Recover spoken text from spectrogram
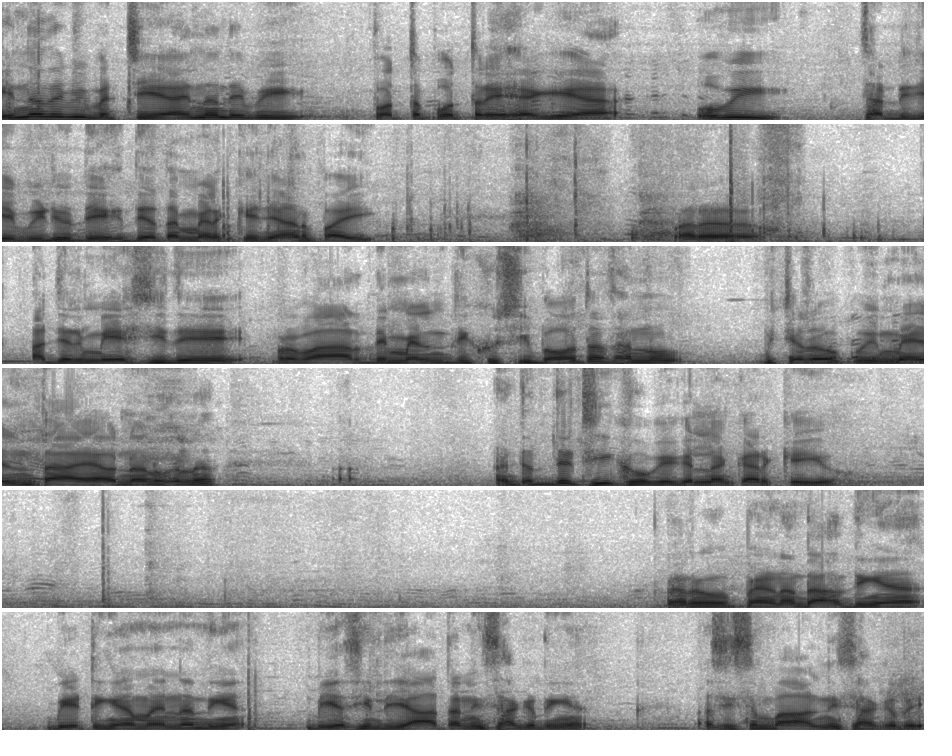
ਇਹਨਾਂ ਦੇ ਵੀ ਬੱਚੇ ਆ, ਇਹਨਾਂ ਦੇ ਵੀ ਪੁੱਤ ਪੋਤਰੇ ਹੈਗੇ ਆ। ਉਹ ਵੀ ਸਾਡੀ ਜੇ ਵੀਡੀਓ ਦੇਖਦੇ ਆ ਤਾਂ ਮਿਲ ਕੇ ਜਾਣ ਭਾਈ। ਪਰ ਅੱਜ ਰਮੇਸ਼ ਜੀ ਦੇ ਪਰਿਵਾਰ ਦੇ ਮਿਲਣ ਦੀ ਖੁਸ਼ੀ ਬਹੁਤ ਆ ਸਾਨੂੰ ਵੀ ਚਲੋ ਕੋਈ ਮਿਲਣ ਤਾਂ ਆਇਆ ਉਹਨਾਂ ਨੂੰ, ਹਨਾ? ਅੱਧੇ ਠੀਕ ਹੋ ਗਏ ਗੱਲਾਂ ਕਰਕੇ ਹੀ ਉਹ। ਪਰ ਉਹ ਭੈਣਾਂ ਦੱਸਦੀਆਂ, ਬੇਟੀਆਂ ਮੈਂ ਇਹਨਾਂ ਦੀਆਂ ਵੀ ਅਸੀਂ ਲਿਜਾ ਤਾਂ ਨਹੀਂ ਸਕਦੀਆਂ, ਅਸੀਂ ਸੰਭਾਲ ਨਹੀਂ ਸਕਦੇ।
